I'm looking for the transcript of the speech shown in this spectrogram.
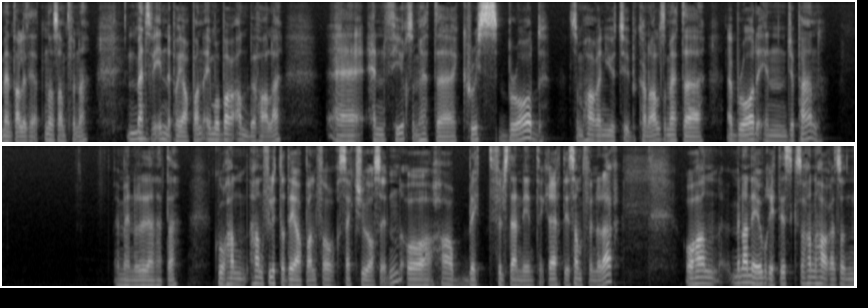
mentaliteten og samfunnet. Mens vi er inne på Japan, jeg må bare anbefale uh, en fyr som heter Chris Broad, som har en YouTube-kanal som heter Abroad in Japan. Jeg mener det den heter. Hvor han, han flytta til Japan for seks-sju år siden og har blitt fullstendig integrert i samfunnet der. Han, men han er jo britisk, så han har en sånn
